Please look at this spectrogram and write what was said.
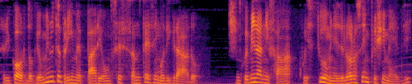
Ricordo che un minuto prima è pari a un sessantesimo di grado. 5.000 anni fa, questi uomini e dei loro semplici mezzi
